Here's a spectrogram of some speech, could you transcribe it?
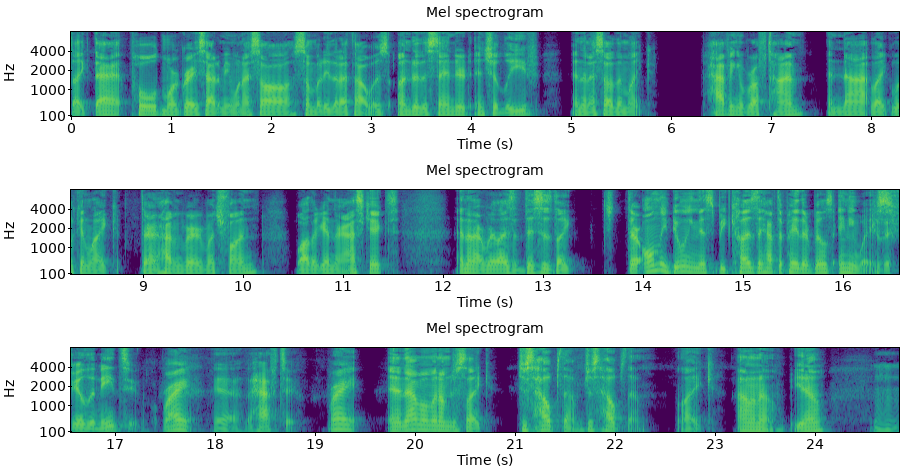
like that pulled more grace out of me when I saw somebody that I thought was under the standard and should leave. And then I saw them like having a rough time and not like looking like they're having very much fun while they're getting their ass kicked. And then I realized that this is like, they're only doing this because they have to pay their bills anyways. Because they feel the need to. right. Yeah, they have to. Right. And in that moment, I'm just like, just help them. Just help them. Like, I don't know, you know? Mm-hmm.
